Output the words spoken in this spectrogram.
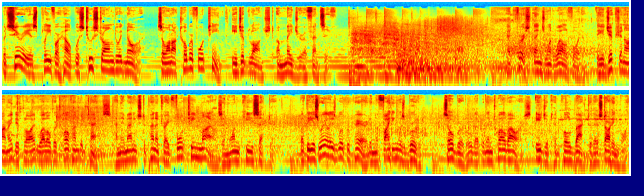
But Syria's plea for help was too strong to ignore, so on October 14th, Egypt launched a major offensive. At first, things went well for them. The Egyptian army deployed well over 1,200 tanks, and they managed to penetrate 14 miles in one key sector. But the Israelis were prepared, and the fighting was brutal. So brutal that within 12 hours, Egypt had pulled back to their starting point.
